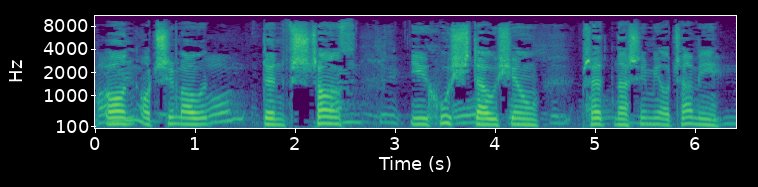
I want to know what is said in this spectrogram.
On otrzymał ten wstrząs i huśtał się przed naszymi oczami.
